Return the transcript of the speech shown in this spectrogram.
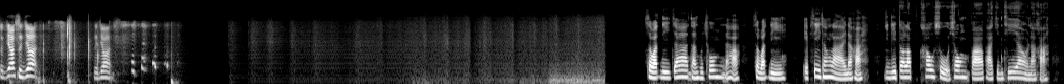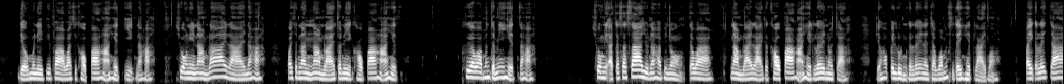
สุดยอด สุดยอด สุดยอด สวัสดีจ้าท่านผู้ชมนะคะ สวัสดี FC ทั้งหลายนะคะ ยินดีต้อนรับเข้าสู่ช่องฟ้าพากินเที่ยวนะคะ เดี๋ยวมื้อนี้พี่ฟ้าว่าสิเขาป้าหาเห็ดอีกนะคะ ช่วงนี้น้ำหลายหลายนะคะ เพราะฉะนั้นน้ำหลายตอนนี้เขาป้าหาเห็ด เพื่อว่ามันจะมีเห็ดนะคะ ช่วงนี้อาจจะซ่าๆอยู่นะคะ พี่น้อง แต่ว่าน้ำหลายหลายกับเขาป้าหาเห็ดเลยเนาะจ้ะเดี๋ยวเราไปลุ่นกันเลยนะจ๊ะว่ามันสิได้เห็ดหลายบ่ไปกันเลยจ้า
